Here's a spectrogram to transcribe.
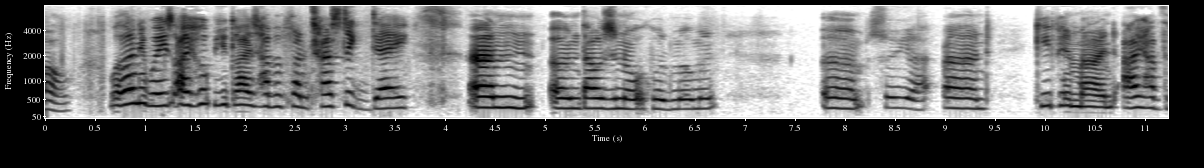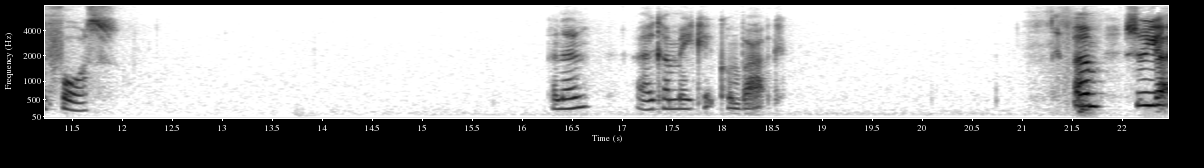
Oh, well, anyways, I hope you guys have a fantastic day. And um, that was an awkward moment. Um, so yeah, and keep in mind, I have the force. And then I can make it come back. Um, so yeah,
